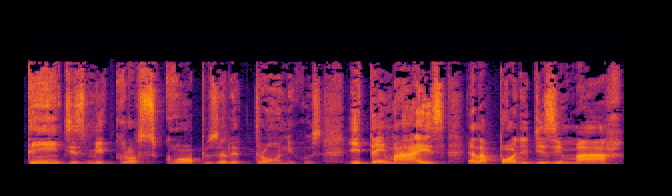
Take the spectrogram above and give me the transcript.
potentes microscópios eletrônicos. E tem mais, ela pode dizimar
